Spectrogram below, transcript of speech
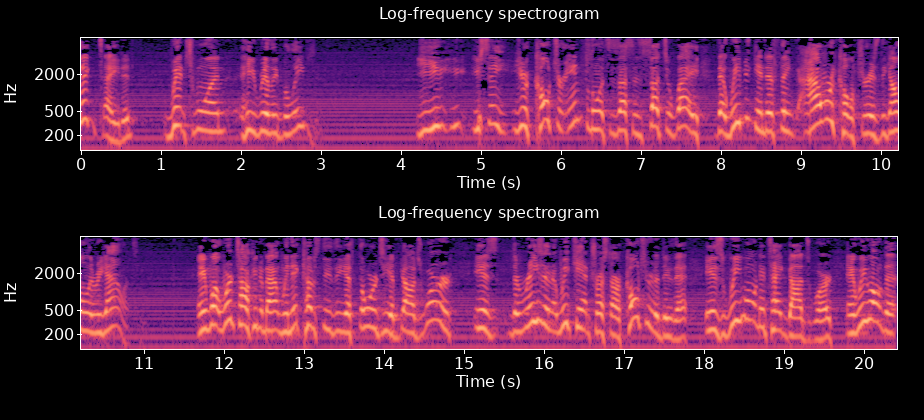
dictated which one he really believes in. You, you, you, see, your culture influences us in such a way that we begin to think our culture is the only reality. And what we're talking about when it comes to the authority of God's Word is the reason that we can't trust our culture to do that is we want to take God's Word and we want to,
